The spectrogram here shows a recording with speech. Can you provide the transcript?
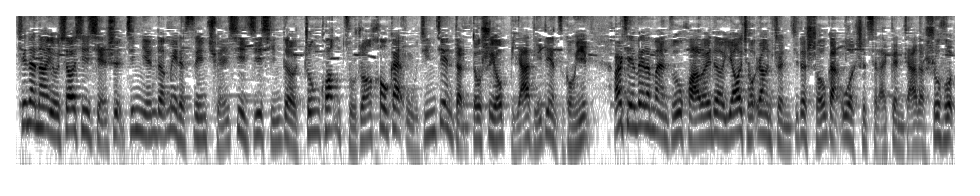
现在呢，有消息显示，今年的 Mate 四零全系机型的中框、组装后盖、五金件等都是由比亚迪电子供应。而且为了满足华为的要求，让整机的手感握持起来更加的舒服，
